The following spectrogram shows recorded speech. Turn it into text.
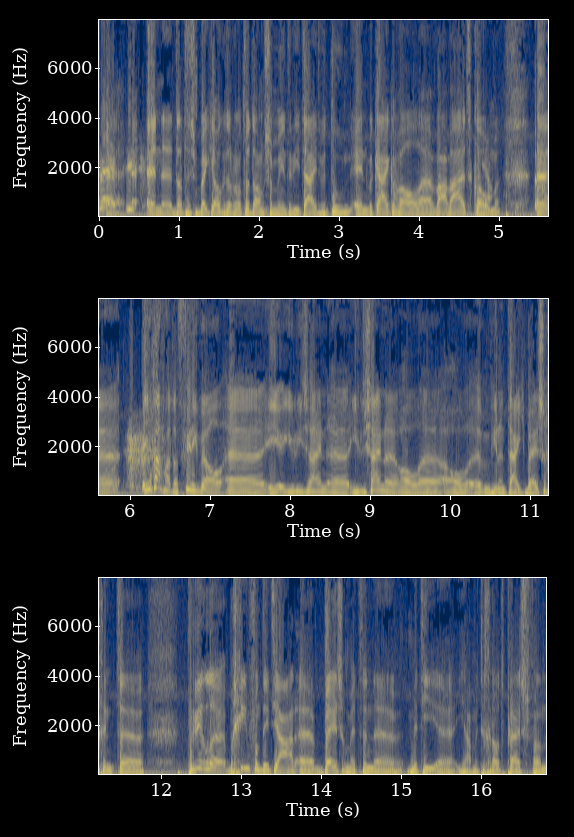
Nee, En dat is een beetje ook de Rotterdamse mentaliteit. We doen en we kijken wel waar we uitkomen. Ja, ja, dat vind ik wel. jullie zijn, jullie zijn al, al weer een tijdje bezig. In het prille begin van dit jaar bezig met, een, met die, ja, met de grote prijs van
